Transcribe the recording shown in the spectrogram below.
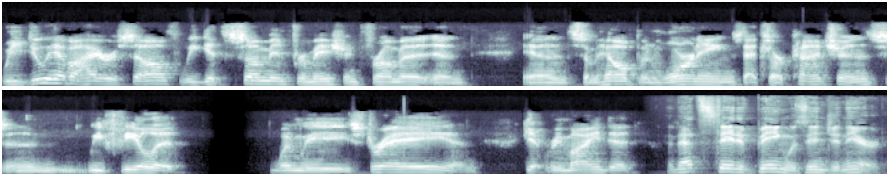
we do have a higher self. We get some information from it and and some help and warnings. That's our conscience, and we feel it when we stray and get reminded. And that state of being was engineered.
